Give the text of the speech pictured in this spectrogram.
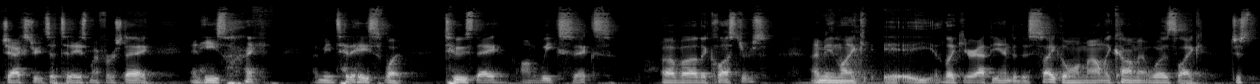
Jacked Street said today's my first day, and he's like, I mean today's what Tuesday on week six of uh, the clusters. I mean, like, eh, like you're at the end of this cycle, and my only comment was like, just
